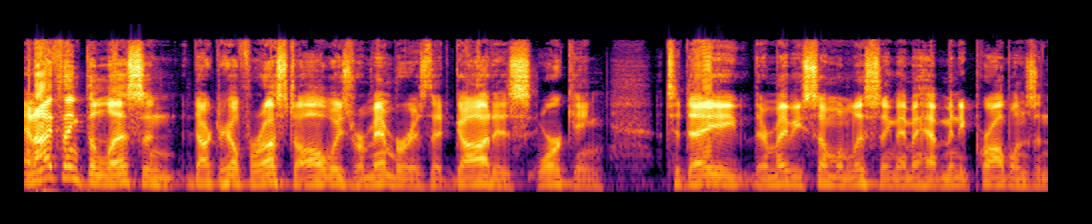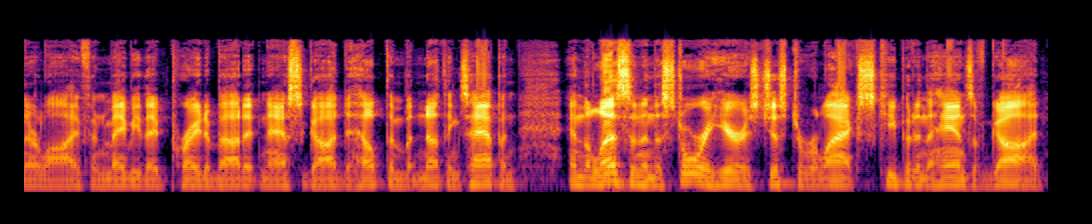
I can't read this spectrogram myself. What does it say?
And I think the lesson, Dr. Hill, for us to always remember is that God is working. Today, there may be someone listening, they may have many problems in their life, and maybe they prayed about it and asked God to help them, but nothing's happened. And the lesson in the story here is just to relax, keep it in the hands of God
